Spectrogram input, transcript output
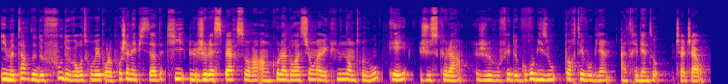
Il me tarde de fou de vous retrouver pour le prochain épisode qui, je l'espère, sera en collaboration avec l'une d'entre vous. Et jusque-là, je vous fais de gros bisous. Portez-vous bien. À très bientôt. Ciao, ciao.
